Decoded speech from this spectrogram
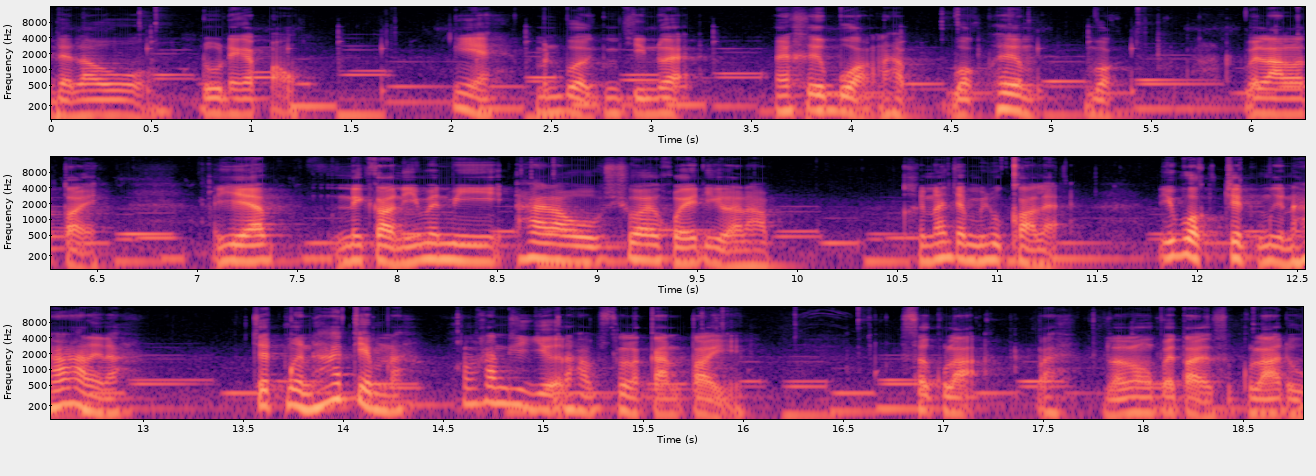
เดี๋ยวเราดูในกระเป๋านี่มันบวกจริง ๆ ด้วยนั่นคือบวกนะครับ บวกเพิ่มบวก เวลาเราต่อยโอเคครับในก่อนนี้มันมีให้เราช่วยเควสอีกแล้วนะครับ คือน่าจะมีทุกก่อนแหละ นี่บวกเจ็ดหมื่นห้าเลยนะเจ็ดหมื่นห้าเจมนะ ค่อนข้างที่เยอะนะครับสำหรับการต่อยสกุระไปเราลองไปต่อยสกุระดู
